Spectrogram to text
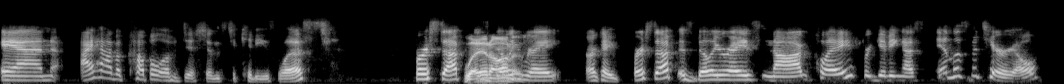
And I have a couple of additions to Kitty's list. First up Lay is Billy Ray. Okay, first up is Billy Ray's Nog play for giving us endless material.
